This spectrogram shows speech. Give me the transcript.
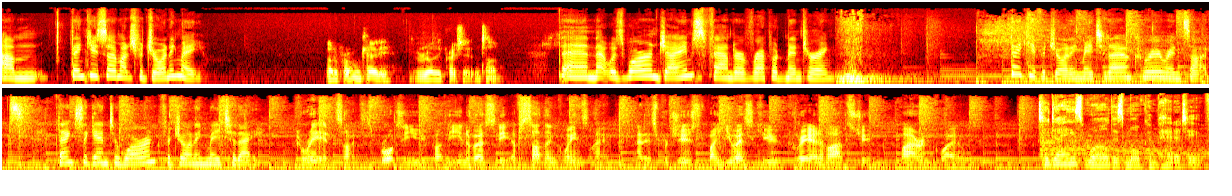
um, thank you so much for joining me. Not a problem, Katie. I really appreciate the time. And that was Warren James, founder of Rapid Mentoring. Thank you for joining me today on Career Insights. Thanks again to Warren for joining me today. Career Insights is brought to you by the University of Southern Queensland and is produced by USQ Creative Arts student Byron Queale. Today's world is more competitive,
